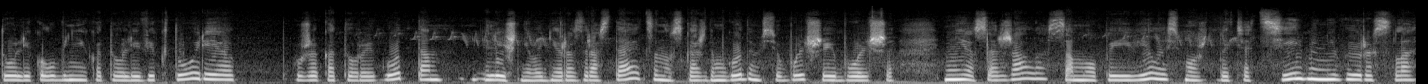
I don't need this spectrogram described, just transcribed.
то ли клубника, то ли Виктория уже который год там лишнего не разрастается, но с каждым годом все больше и больше. Не сажала, само появилось, может быть, от семени выросло.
